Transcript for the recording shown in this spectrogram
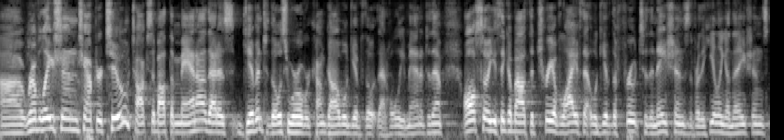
Uh, Revelation chapter 2 talks about the manna that is given to those who are overcome. God will give the, that holy manna to them. Also, you think about the tree of life that will give the fruit to the nations for the healing of the nations.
